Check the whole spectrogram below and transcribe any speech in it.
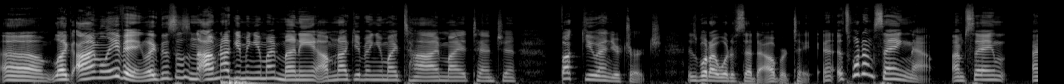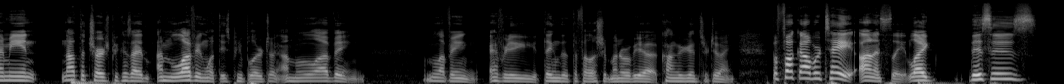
Um, like, I'm leaving. Like, this isn't, I'm not giving you my money. I'm not giving you my time, my attention. Fuck you and your church, is what I would have said to Albert Tate. And it's what I'm saying now. I'm saying, I mean, not the church because I, I'm loving what these people are doing. I'm loving I'm loving everything that the Fellowship Monrovia congregants are doing. But fuck Albert Tate, honestly. Like, this is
